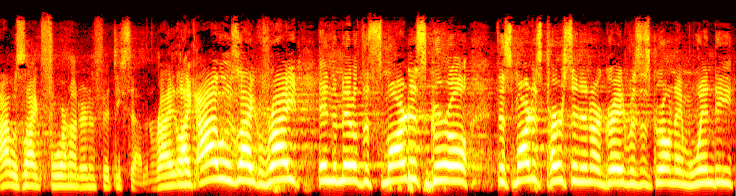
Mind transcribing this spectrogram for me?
I was like 457, right? Like I was like right in the middle. The smartest girl, the smartest person in our grade was this girl named Wendy.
